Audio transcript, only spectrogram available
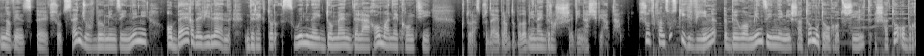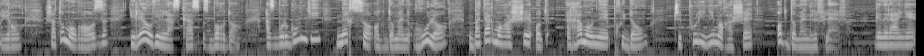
no więc y, wśród sędziów był m.in. Aubert de Villaine, dyrektor słynnej Domaine de la Romane Conti, która sprzedaje prawdopodobnie najdroższe wina świata. Wśród francuskich win było m.in. Chateau Mouton Rothschild, Chateau Aubryon, Chateau Montrose i Léoville Lascaz z Bordeaux, a z Burgundii Merceau od domen Rouleau, Batard Montrachet od Ramonet Prudent czy Pouligny Montrachet od domen Le Fleuve. Generalnie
